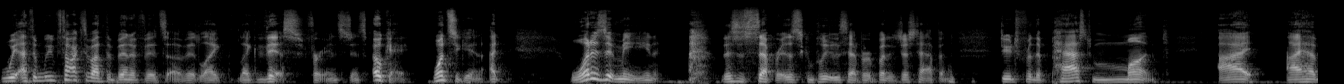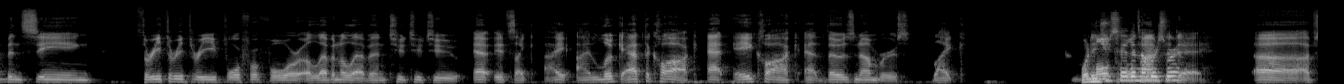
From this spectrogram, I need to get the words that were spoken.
we I think we've talked about the benefits of it like like this for instance. Okay, once again, I what does it mean? This is separate. This is completely separate, but it just happened. Dude, for the past month, I I have been seeing 333 444 1111 222 Eh, it's like i i look at the clock at a clock at those numbers like What did you say the numbers were? day. uh i've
